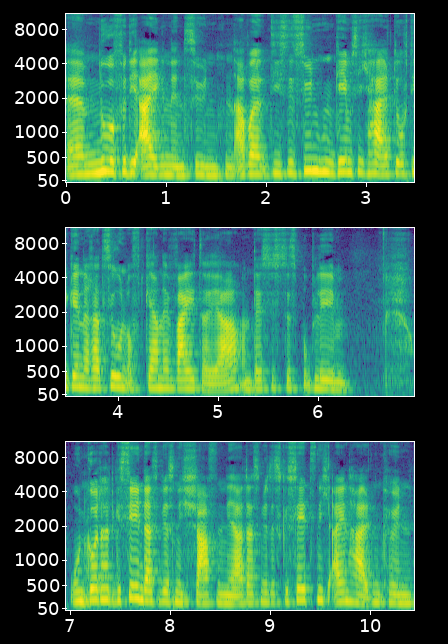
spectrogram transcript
ähm, nur für die eigenen Sünden. Aber diese Sünden geben sich halt durch die Generation oft gerne weiter, ja. Und das ist das Problem. Und Gott hat gesehen, dass wir es nicht schaffen, ja, dass wir das Gesetz nicht einhalten können.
